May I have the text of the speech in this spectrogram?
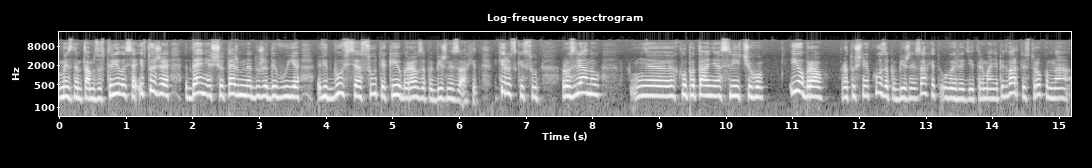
ми з ним там зустрілися. І в той же день, що теж мене дуже дивує, відбувся суд, який обирав запобіжний захід. Кіровський суд розглянув е, клопотання слідчого і обрав Ратушняку запобіжний захід у вигляді тримання під вартою строком на,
